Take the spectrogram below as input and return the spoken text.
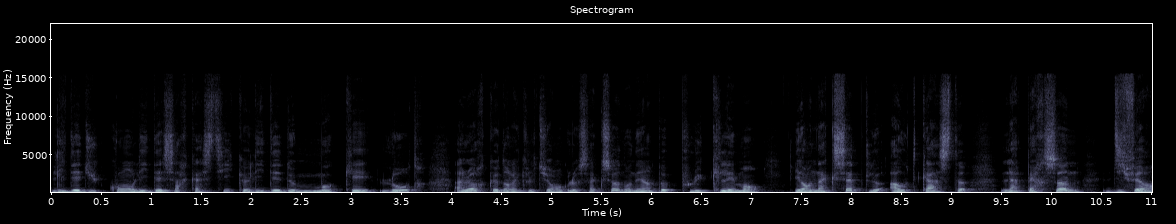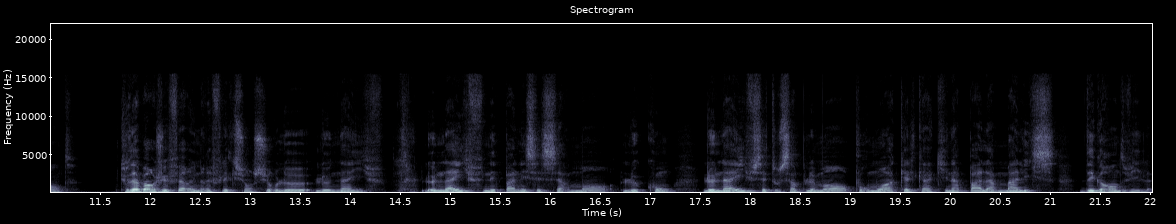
l'idée du con, l'idée sarcastique, l'idée de moquer l'autre, alors que dans la culture anglo-saxonne, on est un peu plus clément et on accepte le outcast, la personne différente. Tout d'abord, je vais faire une réflexion sur le, naïf. Le naïf n'est pas nécessairement le con. Le naïf, c'est tout simplement, pour moi, quelqu'un qui n'a pas la malice des grandes villes.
